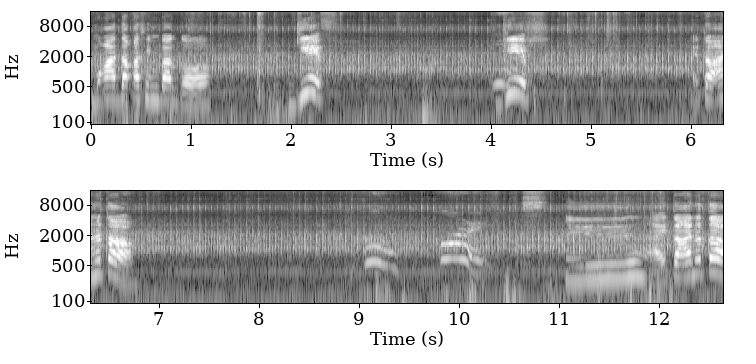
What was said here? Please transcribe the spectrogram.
Mukha daw kasing bag, oh. Gift. Gift. Ito, ano to? Eh, ah, ito, ano to?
